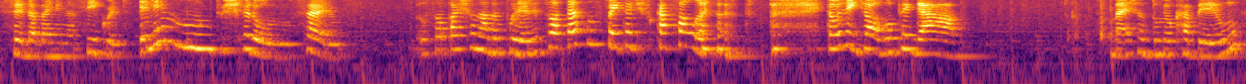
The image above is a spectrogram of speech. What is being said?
C da Banana Secrets, ele é muito cheiroso, sério. Eu sou apaixonada por ele, sou até suspeita de ficar falando. Então, gente, ó, vou pegar mechas do meu cabelo.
